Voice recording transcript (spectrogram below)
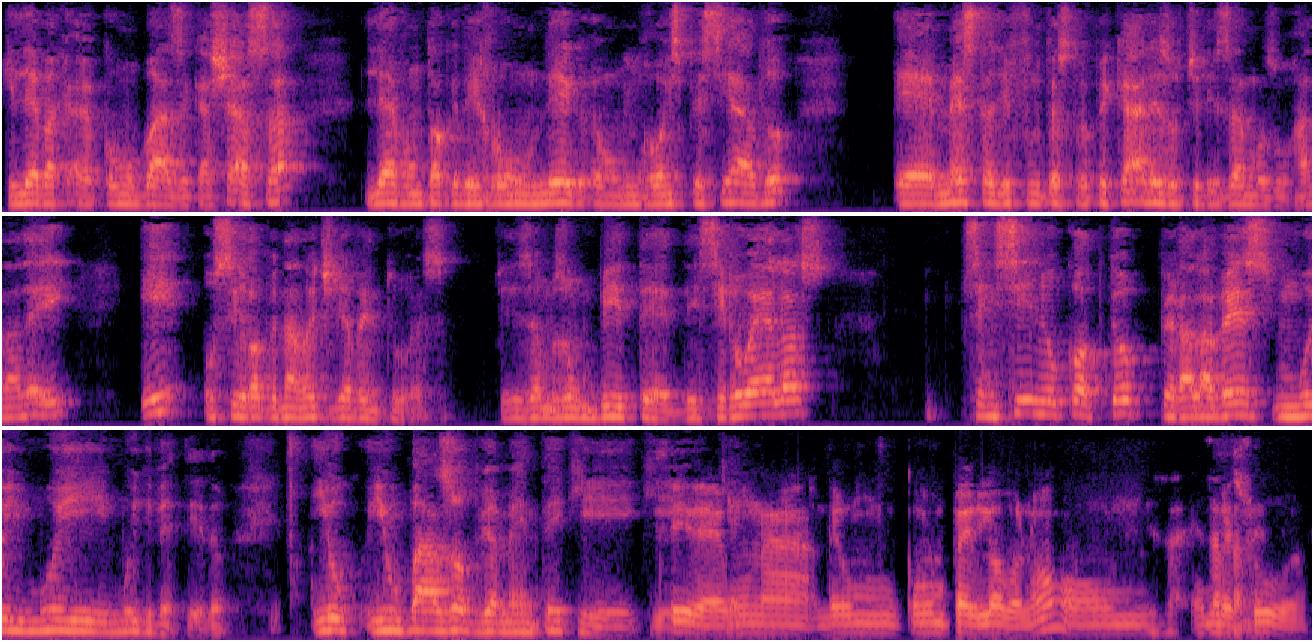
que lleva eh, como base cachaça, leva um toque de ron negro, um ron especiado, é, mescla de frutas tropicais, utilizamos o hanalei e o sirope na noite de aventuras. Utilizamos um bite de ciruelas, sencillo cóctel, pero a la vez muy, muy, muy divertido. Y, y un vaso, obviamente, que... que sí, de, que... Una, de un, como un pez globo, ¿no? O un, un besugo.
